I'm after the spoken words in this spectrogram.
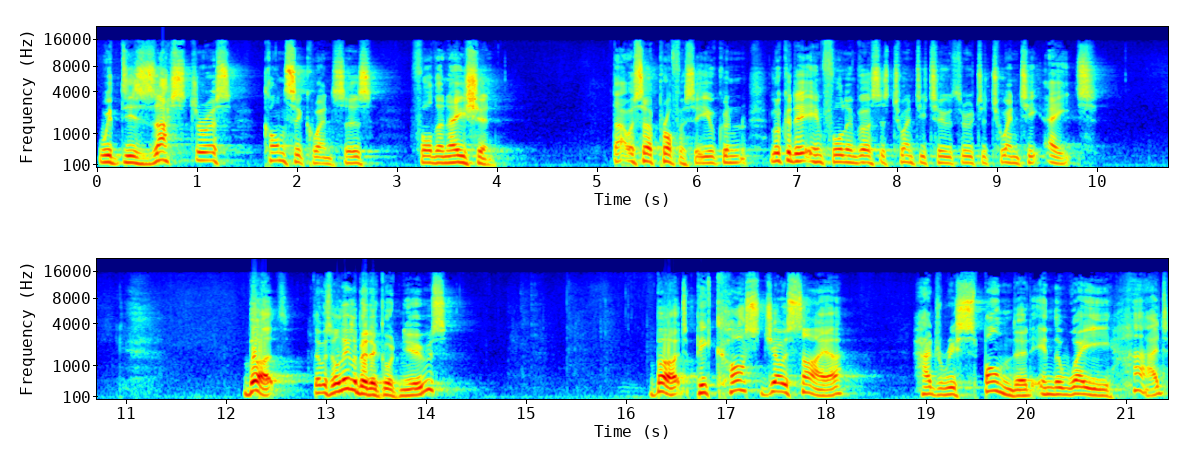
with disastrous consequences for the nation. That was her prophecy. You can look at it in full in verses 22 through to 28. But there was a little bit of good news. But because Josiah had responded in the way he had,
